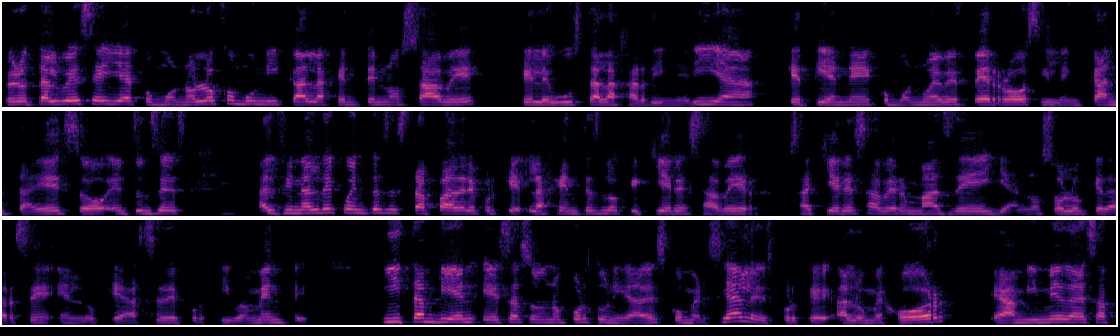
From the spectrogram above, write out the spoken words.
pero tal vez ella como no lo comunica, la gente no sabe que le gusta la jardinería, que tiene como nueve perros y le encanta eso. Entonces, al final de cuentas está padre porque la gente es lo que quiere saber, o sea, quiere saber más de ella, no solo quedarse en lo que hace deportivamente. Y también esas son oportunidades comerciales, porque a lo mejor eh, a mí me da esa,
